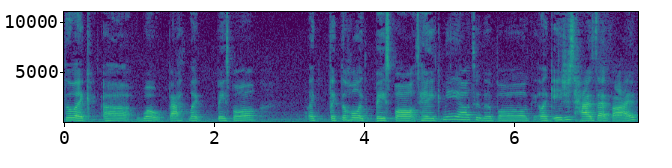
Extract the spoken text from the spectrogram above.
the like uh whoa back like baseball like like the whole like baseball take me out to the ball like it just has that vibe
